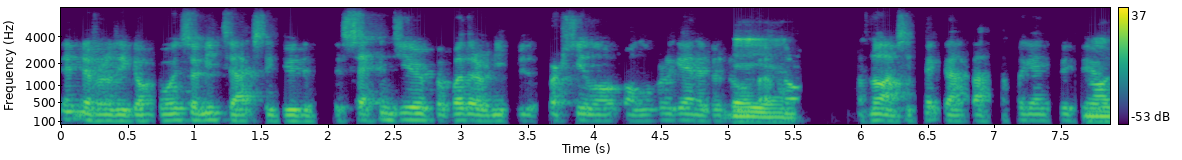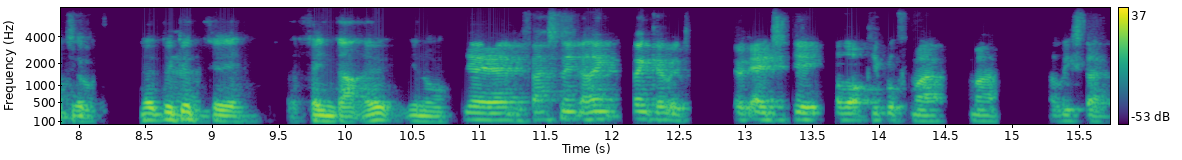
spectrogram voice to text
it, never really got going. So I need to actually do the, the, second year, but whether I need to do the first year all, all over again, I don't know. Yeah, yeah. I've, not, I've, not, actually picked that back up again. To be fair. No, so, it'd be good um, to find that out, you know. Yeah, yeah, it'd be fascinating. I think think it would it would educate a lot of people from a, from a at least a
